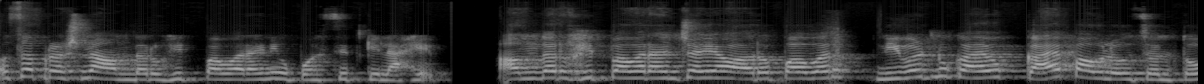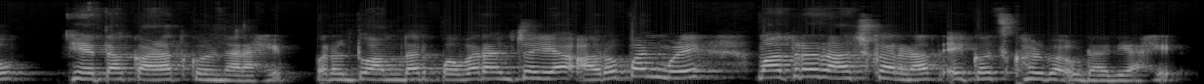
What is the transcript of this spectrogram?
असा प्रश्न आमदार रोहित पवारांनी उपस्थित केला आहे. आमदार रोहित पवारांच्या या आरोपावर निवडणूक आयोग काय पावलं उचलतो हे येत्या काळात कळणार आहे. परंतु आमदार पवारांच्या या आरोपांमुळे मात्र राजकारणात एकच खळबळ उडाली आहे.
